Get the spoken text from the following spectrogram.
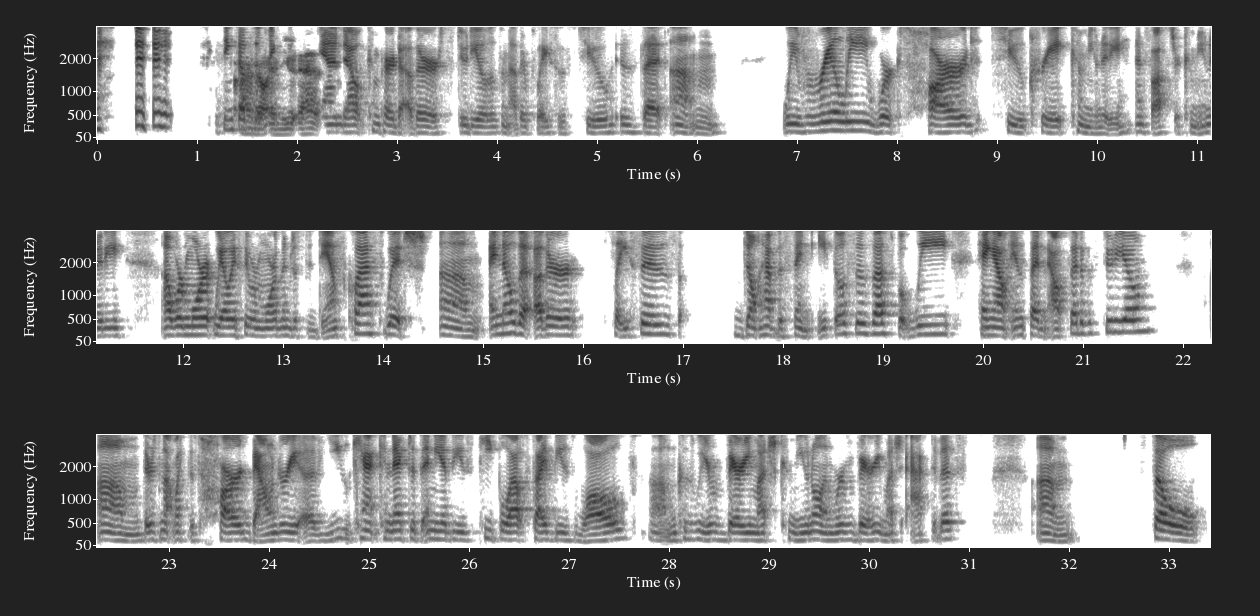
Yeah. I think that's know, what and makes it stand out compared to other studios and other places too. Is that um, we've really worked hard to create community and foster community. Uh, we're more. We always say we're more than just a dance class, which um, I know that other places don't have the same ethos as us, but we hang out inside and outside of the studio. Um, there's not like this hard boundary of you can't connect with any of these people outside these walls because we are very much communal and we're very much activists. Um, so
